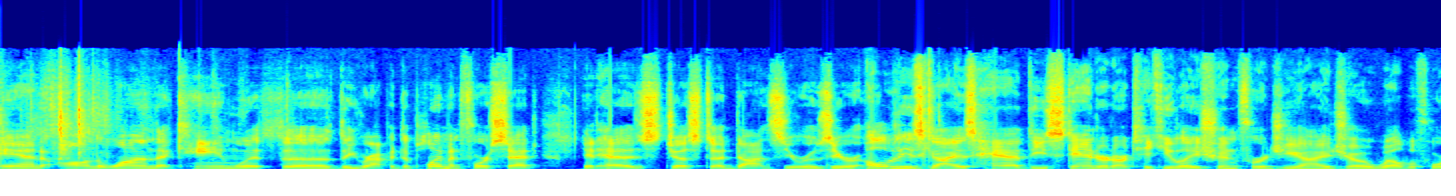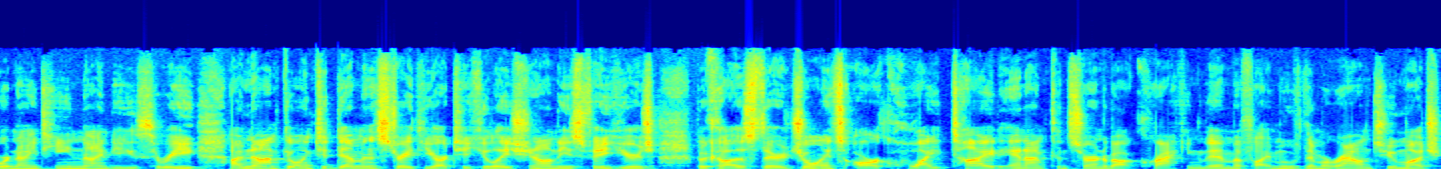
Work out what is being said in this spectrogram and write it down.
and on the one that came with uh, the Rapid Deployment Force set, it has just a .00. All of these guys had the standard articulation for G.I. Joe well before 1993. I'm not going to demonstrate the articulation on these figures because their joints are quite tight and I'm concerned about cracking them if I move them around too much.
